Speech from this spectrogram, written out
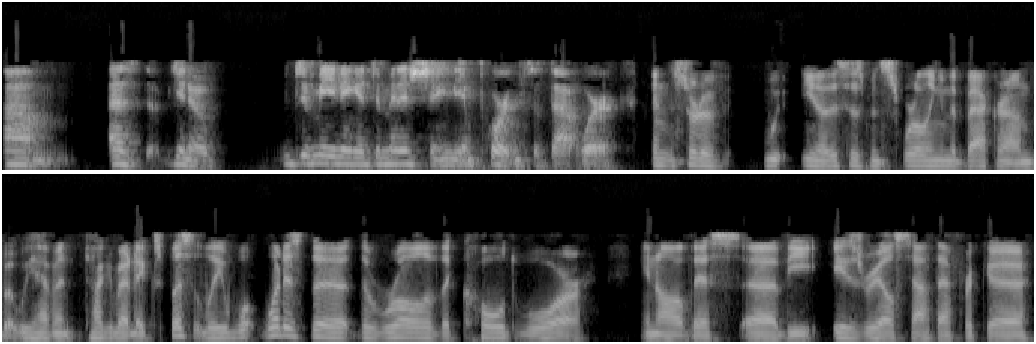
um, as, you know, demeaning and diminishing the importance of that work. And sort of, you know, this has been swirling in the background, but we haven't talked about it explicitly. What, what is the, the role of the Cold War in all this? Uh, the Israel South Africa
